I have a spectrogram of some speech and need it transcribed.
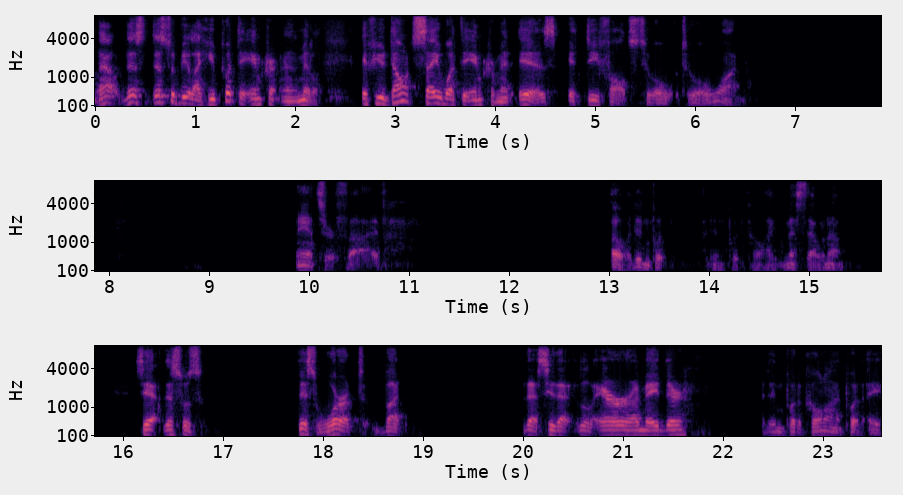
that, this, this would be like you put the increment in the middle. If you don't say what the increment is, it defaults to a, to a one. Answer five. Oh, I didn't put, I didn't put, oh, I messed that one up. See, this was, this worked, but that, see that little error I made there? I didn't put a colon, I put a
